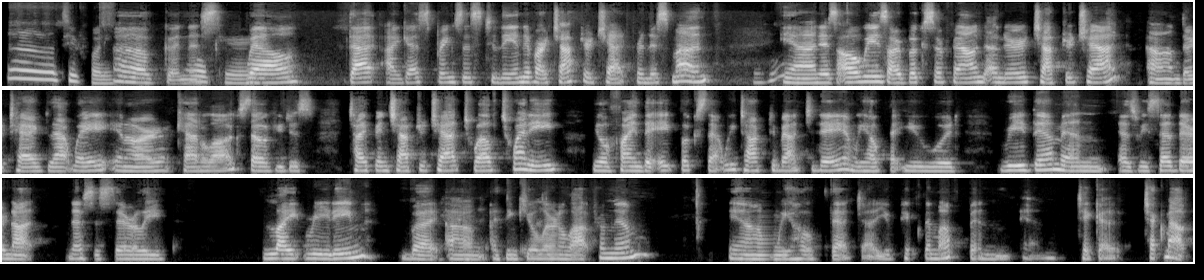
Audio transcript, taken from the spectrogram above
Oh, too funny Oh, goodness. Okay. Well, that I guess brings us to the end of our chapter chat for this month. Mhm. And as always, our books are found under chapter chat. Um, they're tagged that way in our catalog. So if you just type in chapter chat 1220, you'll find the eight books that we talked about today. And we hope that you would read them. And as we said, they're not necessarily light reading, but um, I think you'll learn a lot from them. And we hope that uh, you pick them up and, and take a check them out.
